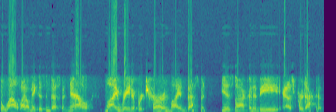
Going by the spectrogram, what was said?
So, wow, if I don't make this investment now, my rate of return, my investment, is not going to be as productive.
